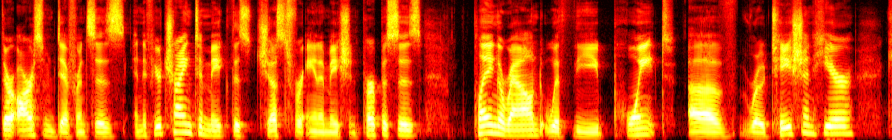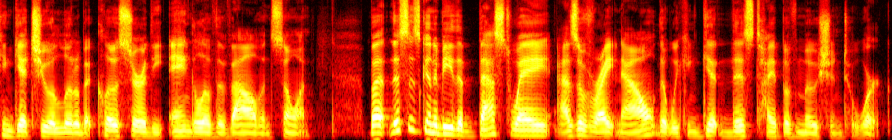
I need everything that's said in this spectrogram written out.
There are some differences. And if you're trying to make this just for animation purposes, Playing around with the point of rotation here can get you a little bit closer, the angle of the valve and so on. But this is going to be the best way as of right now that we can get this type of motion to work.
